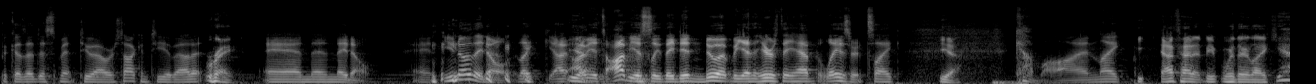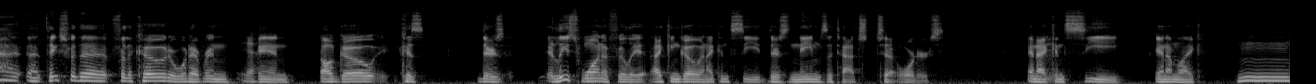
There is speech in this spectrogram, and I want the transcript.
because I just spent two hours talking to you about it. right. And then they don't. And you know they don't. like I, Yeah. I mean, it's obviously they didn't do it, but yet here's they have the laser. It's like, Yeah. Come on, like I've had it be where they're like, "Yeah, uh, thanks for the for the code or whatever," and Yeah. and I'll go because there's at least one affiliate I can go and I can see there's names attached to orders, and I can see, and I'm like, hmm,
